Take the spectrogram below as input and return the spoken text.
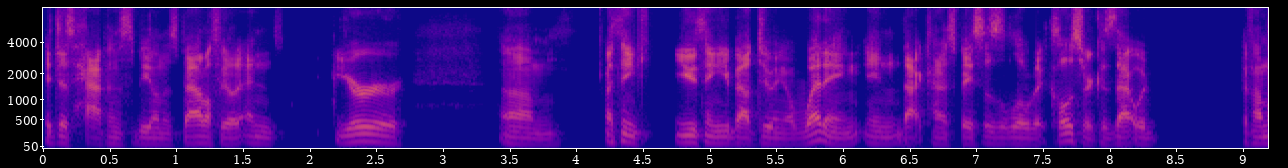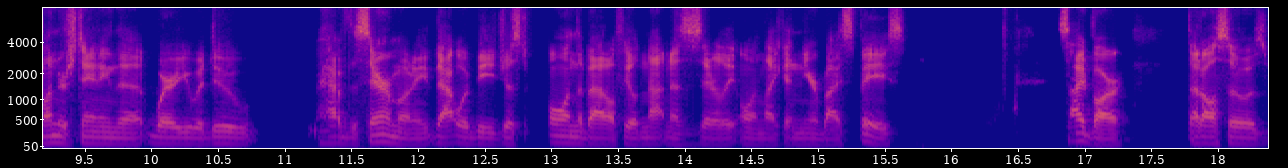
It just happens to be on this battlefield. And you're, um, I think you thinking about doing a wedding in that kind of space is a little bit closer because that would, if I'm understanding that where you would do have the ceremony, that would be just on the battlefield, not necessarily on like a nearby space. Sidebar, that also is,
